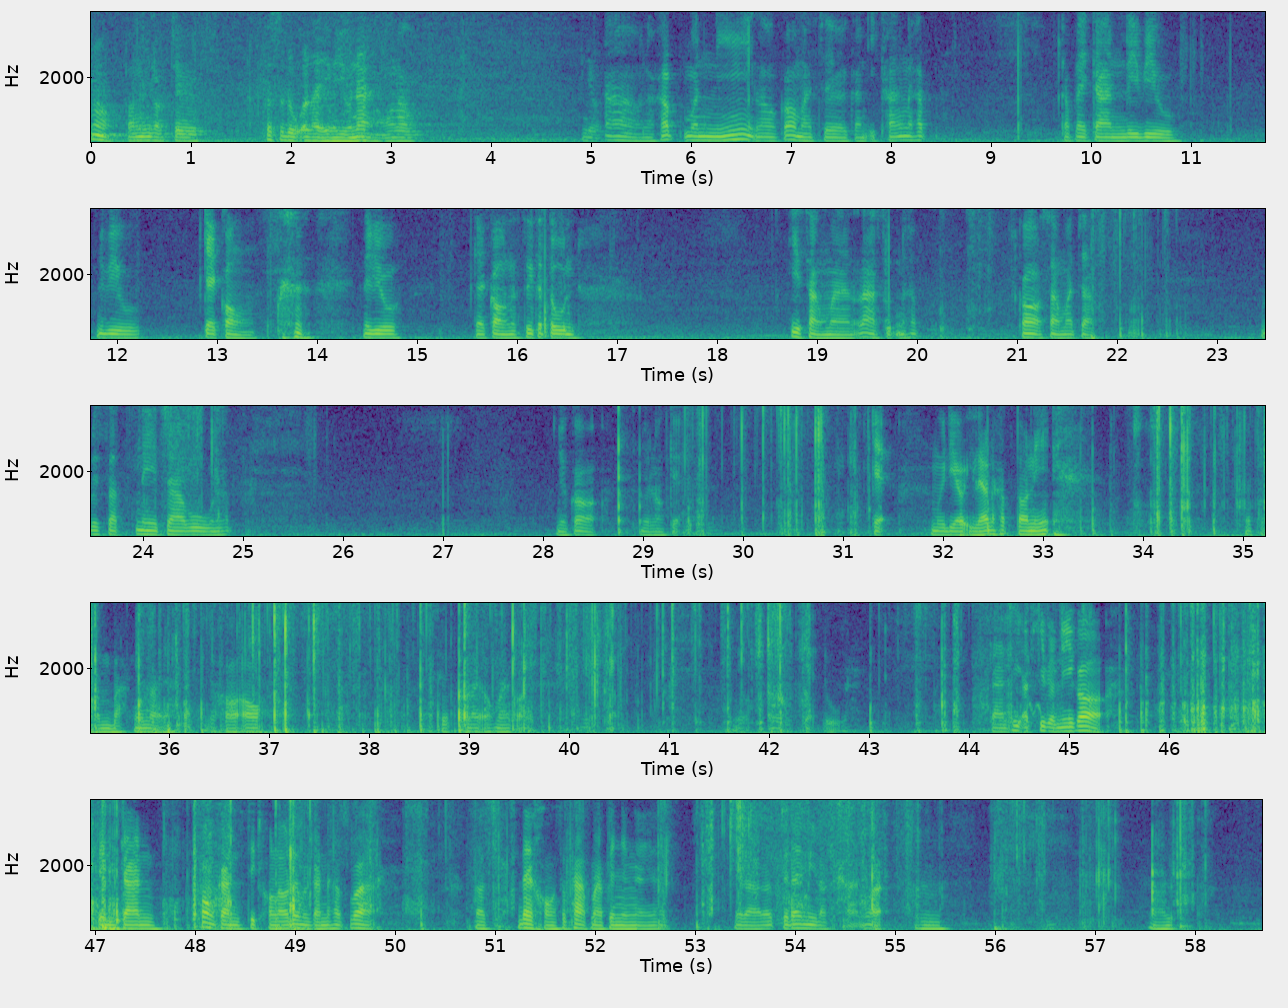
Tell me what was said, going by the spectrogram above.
อ๋อตอนนี้เราเจอพัสดุอะไรอยู่หน้าของเรา เดี๋ยวอ้าวแล้วครับ วันนี้เราก็มาเจอกันอีกครั้งนะครับ กับรายการรีวิว รีวิว แกะกล่อง รีวิว แกะกล่องหนังสือการ์ตูน ที่สั่งมาล่าสุดนะครับ ก็สั่งมาจาก บริษัทเนจาวูนะครับ เดี๋ยวก็เดี๋ยวลองแกะ แกะมือเดียวอีกแล้วนะครับ ตอนนี้ก็จะลำบากนิดหน่อยนะเดี๋ยวขอเอาเสร็จอะไรออกมาก่อนแกะดูการที่อัดคลิปแบบนี้ก็เป็นการป้องกันสิทธิ์ของเราด้วยเหมือนกันนะครับว่าเราได้ของสภาพมาเป็นยังไงนะครับ เวลาเราจะได้มีหลักฐานว่า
